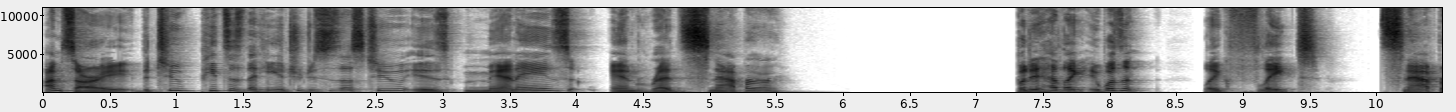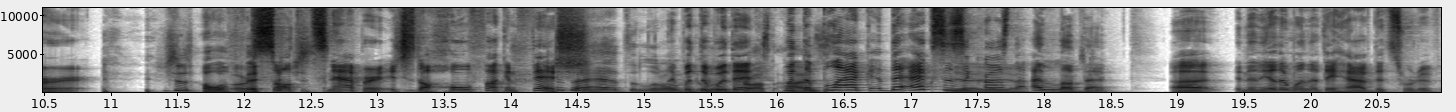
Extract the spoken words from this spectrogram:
I'm sorry. The two pizzas that he introduces us to is mayonnaise and red snapper. Yeah. But it had like it wasn't like flaked snapper It's just whole or fish. salted snapper. It's just a whole fucking fish. The head's a little Like, with the with the with the black the X's Yeah, across yeah. the I love That's that. Uh, and then the other one that they have that sort of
